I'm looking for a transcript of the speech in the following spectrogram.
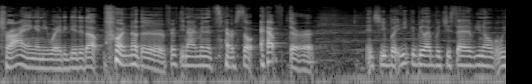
trying anyway to get it up for another 59 minutes or so after. And she but he could be like but you said you know we,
